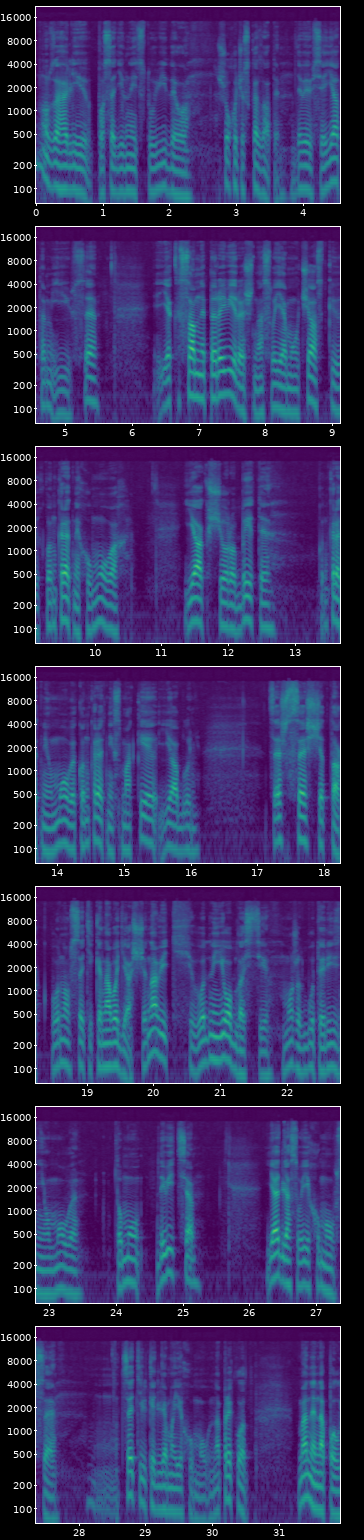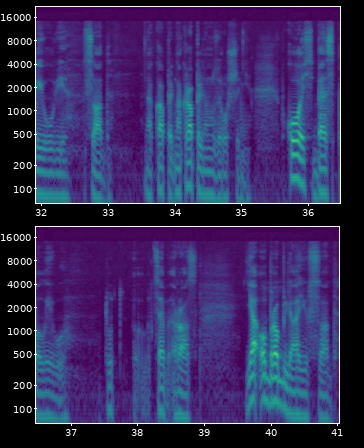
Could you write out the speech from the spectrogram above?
Ну, взагалі, по садівництву відео. Що хочу сказати. Дивився я там і все. Як сам не перевіриш на своєму участку, в конкретних умовах, як що робити, конкретні умови, конкретні смаки яблунь. Це ж все ще так, воно все тільки наводяще. Навіть в одній області можуть бути різні умови. Тому дивіться, я для своїх умов все. Це тільки для моїх умов. Наприклад, в мене на поливові сад на, капель, на крапельному зрошенні. В когось без поливу. Тут е, це раз. Я обробляю сад.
